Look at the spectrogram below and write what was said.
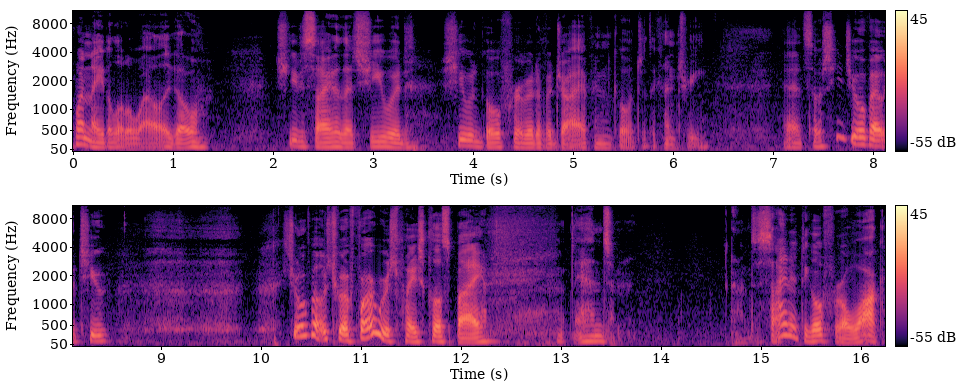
one night a little while ago, she decided that she would she would go for a bit of a drive and go into the country. And so she drove out to drove out to a farmer's place close by and decided to go for a walk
